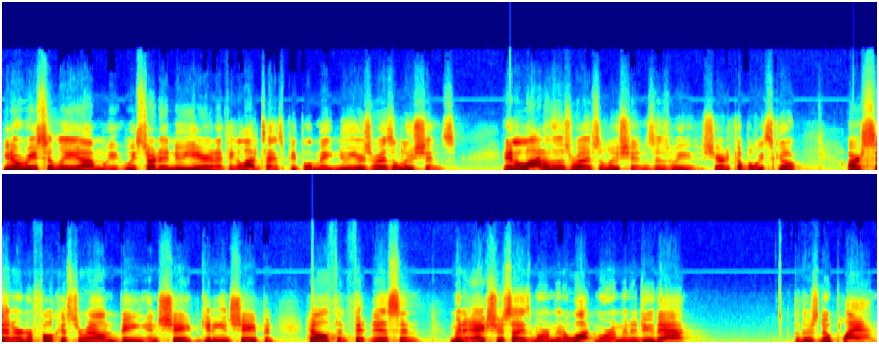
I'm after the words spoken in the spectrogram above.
You know, recently um, we, we started a new year, and I think a lot of times people make New Year's resolutions. And a lot of those resolutions, as we shared a couple weeks ago, are centered or focused around being in shape, getting in shape and health and fitness, and I'm going to exercise more, I'm going to walk more, I'm going to do that. But there's no plan.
